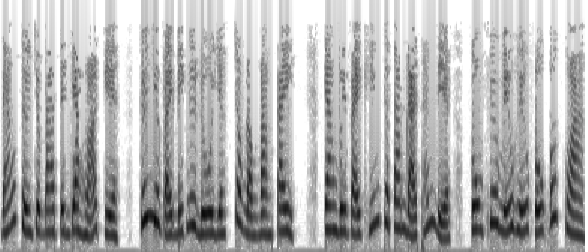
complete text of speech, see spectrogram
đáng thương cho ba tên gia hỏa kia, cứ như vậy bị ngươi đùa giật trong lòng bàn tay, càng vì vậy khiến cho Tam Đại Thánh Địa cùng phiêu miểu hiểu phụ bất hòa.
